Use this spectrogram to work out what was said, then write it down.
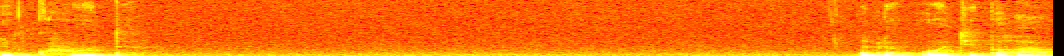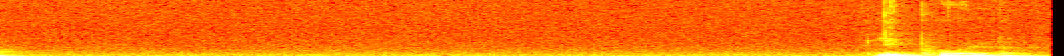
le coude, le haut du bras, l'épaule.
